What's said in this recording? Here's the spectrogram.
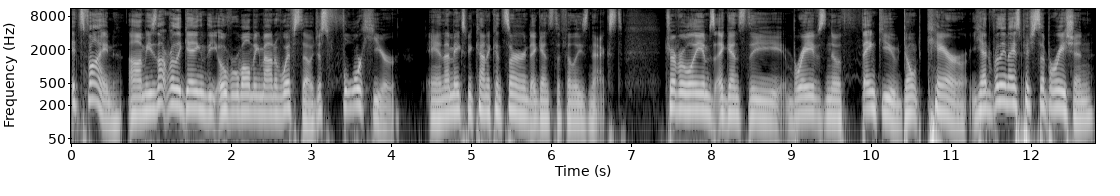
It's fine. Um, he's not really getting the overwhelming amount of whiffs, though. Just four here and that makes me kind of concerned against the Phillies next. Trevor Williams against the Braves, no thank you, don't care. He had really nice pitch separation,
